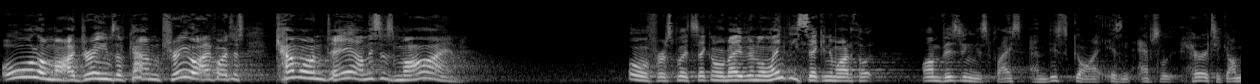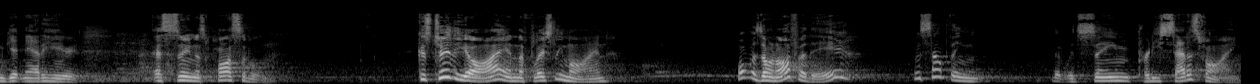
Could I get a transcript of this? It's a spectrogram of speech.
all of my dreams have come true. If I just come on down, this is mine. Or for a split second, or maybe even a lengthy second, you might have thought, I'm visiting this place and this guy is an absolute heretic. I'm getting out of here as soon as possible. Because to the eye and the fleshly mind, what was on offer there was something that would seem pretty satisfying.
